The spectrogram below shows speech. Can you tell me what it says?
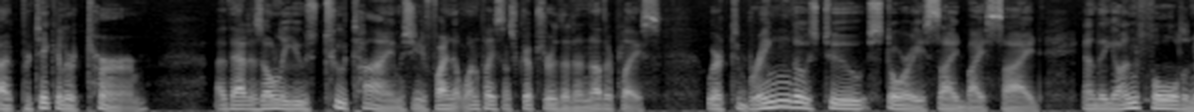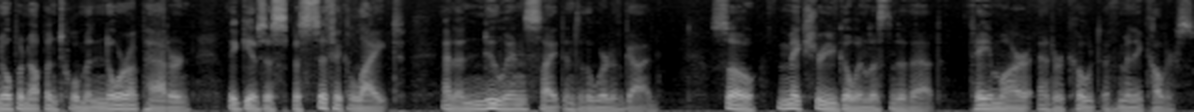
a particular term uh, that is only used two times, you find that one place in scripture than another place, we're to bring those two stories side by side, and they unfold and open up into a menorah pattern that gives a specific light and a new insight into the Word of God. So make sure you go and listen to that. Tamar and her coat of many colors.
